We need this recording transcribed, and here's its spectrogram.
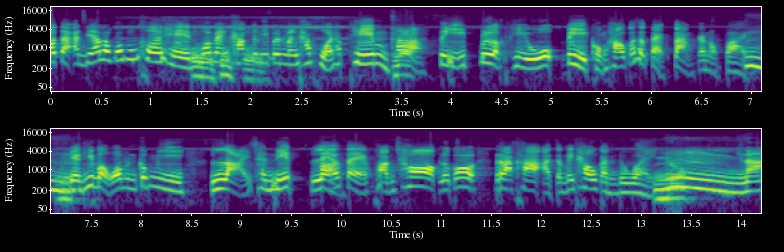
อแต่อันเนี้ยเราก็เพิ่งเคยเห็นเออว่าแมงทับเพิ่งเคยอันนี้เป็นแมงทับหัวทับทิมครับสีเปลือกผิวปีกของเขาก็จะแตกต่างกันออกไปอืมอย่างที่บอกว่ามันก็มีหลายชนิดแล้วแต่ความชอบแล้วก็ราคาอาจจะไม่เท่ากันด้วยอืมนะ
